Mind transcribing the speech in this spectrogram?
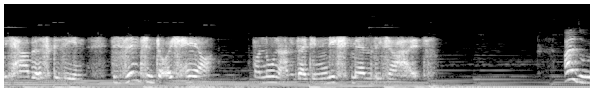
Ich habe es gesehen. Sie sind hinter euch her. Von nun an seid ihr nicht mehr in Sicherheit. Also,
